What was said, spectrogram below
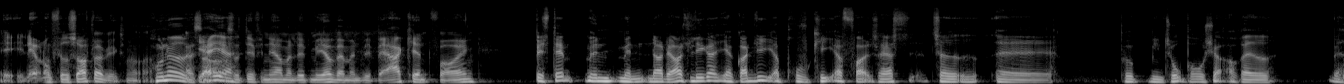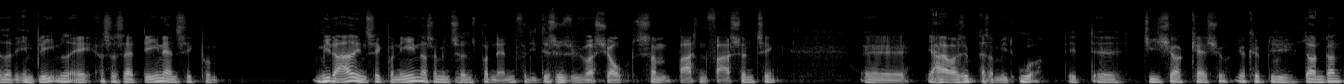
øh, laver nogle fede softwarevirksomheder. 100, altså, ja, ja. Så definerer man lidt mere, hvad man vil være kendt for, ikke? Bestemt, men, men når det også ligger, jeg kan godt lide at provokere folk, så jeg har taget øh, på mine to Porsche og reddet hvad hedder det, emblemet af, og så sat det ene ansigt på mit eget ansigt på den ene, og så min søns på den anden, fordi det synes vi var sjovt, som bare sådan far-søn-ting. Øh, jeg har også, altså mit ur, det er et øh, G-Shock Casio, jeg købte i London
